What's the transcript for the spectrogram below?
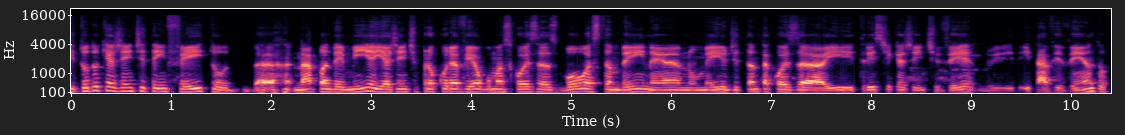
que tudo que a gente tem feito uh, na pandemia e a gente procura ver algumas coisas boas também, né, no meio de tanta coisa aí triste que a gente vê e está vivendo,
